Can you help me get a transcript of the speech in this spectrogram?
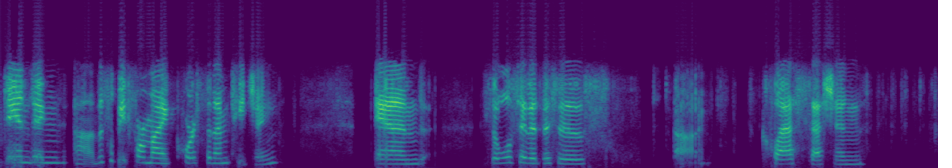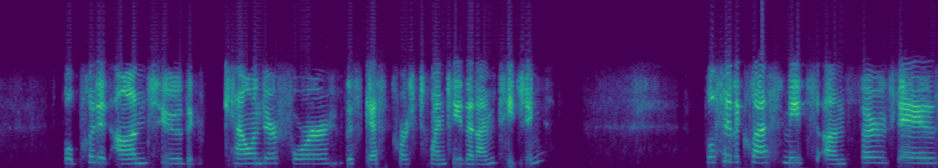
standing, uh, this will be for my course that I'm teaching, and so we'll say that this is uh, class session. We'll put it onto the calendar for this guest course 20 that I'm teaching. We'll say the class meets on Thursdays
